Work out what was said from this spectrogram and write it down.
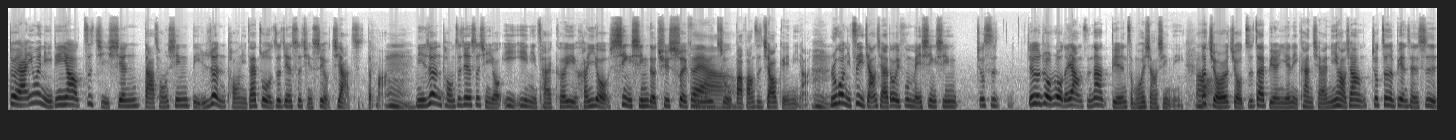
对啊，因为你一定要自己先打从心底认同你在做的这件事情是有价值的嘛？嗯，你认同这件事情有意义，你才可以很有信心的去说服屋主把房子交给你啊。嗯，如果你自己讲起来都一副没信心，就是就是弱弱的样子，那别人怎么会相信你？哦，那久而久之，在别人眼里看起来，你好像就真的变成是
